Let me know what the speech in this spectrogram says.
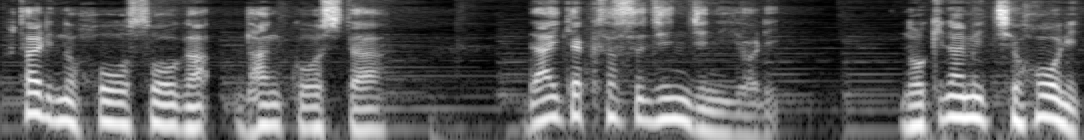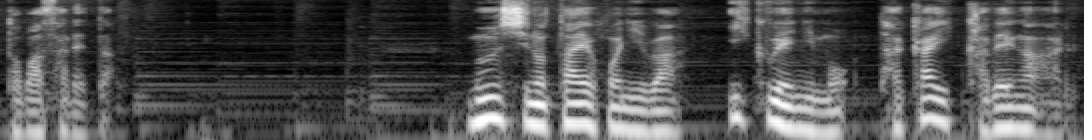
二人の放送が断行した大虐殺人事により、軒並み地方に飛ばされた。ムン氏の逮捕には幾重にも高い壁がある。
